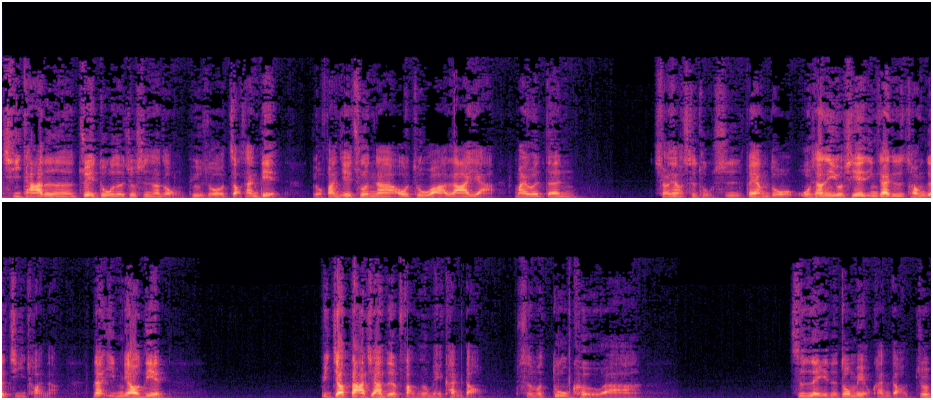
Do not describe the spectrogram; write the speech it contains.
其他的呢，最多的就是那种，比如说早餐店，有番茄村啊、O2 啊、拉雅、麦瑞登、小鸟吃吐司，非常多。我相信有些应该就是同一个集团啊。那饮料店比较大家的反而没看到，什么都可啊之类的都没有看到，就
